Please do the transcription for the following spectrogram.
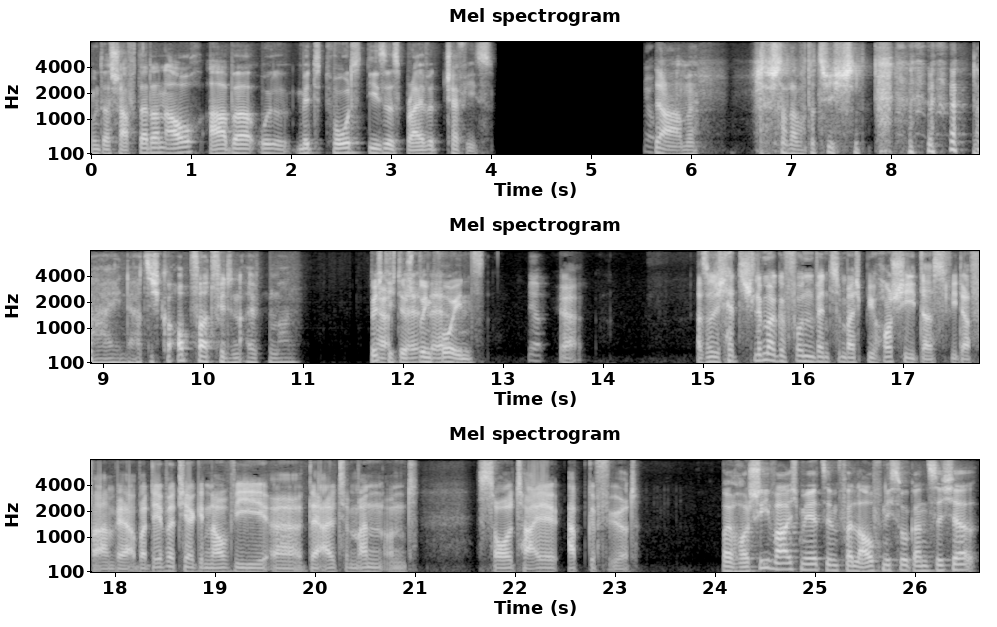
Und das schafft er dann auch, aber äh, mit Tod dieses Private Jeffys. Der Arme. Das stand einfach dazwischen. Nein, der hat sich geopfert für den alten Mann. Richtig, der Ja, springt äh, vor ihn. Ja. Also ich hätte es schlimmer gefunden, wenn zum Beispiel Hoshi das widerfahren wäre, aber der wird ja genau wie äh, der alte Mann und Saul Teil abgeführt. Bei Hoshi war ich mir jetzt im Verlauf nicht so ganz sicher,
